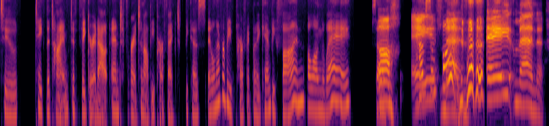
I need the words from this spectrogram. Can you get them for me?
to take the time to figure it out and for it to not be perfect because it'll never be perfect, but it can be fun along the way. So oh, have some fun. amen.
